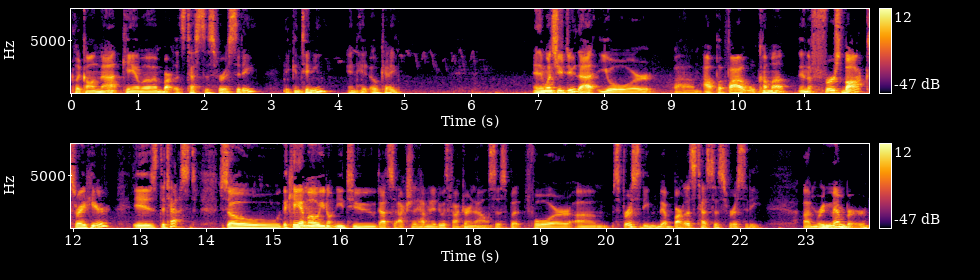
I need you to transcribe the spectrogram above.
click on that. KMO and Bartlett's test this sphericity. Hit continue and hit OK. And then once you do that, your um, output file will come up. And the first box right here is the test. So the KMO, you don't need to, that's actually having to do with factor analysis. But for um, sphericity, we have Bartlett's test of sphericity. Um, remember,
